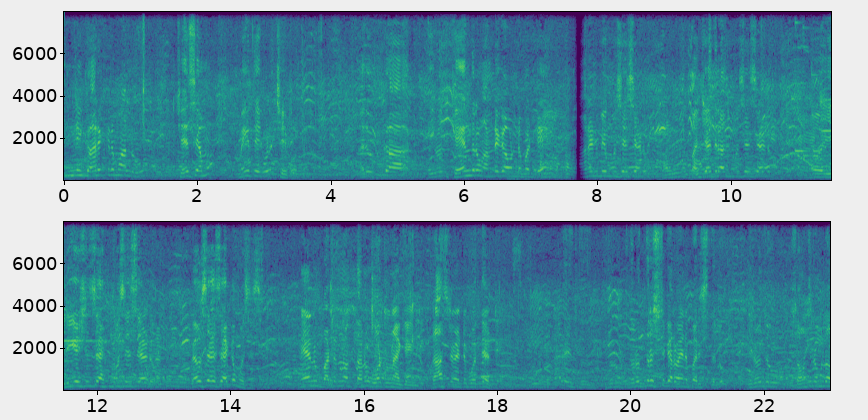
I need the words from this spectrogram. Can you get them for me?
ఇన్ని కార్యక్రమాలు చేసాము మిగతా కూడా చేయబోతున్నాం. అది ఒక్క ఈరోజు కేంద్రం అండగా ఉండబట్టే ఆర్ఎండ్బి మూసేశాడు పంచాయతీరాజ్ మూసేశాడు ఇరిగేషన్ శాఖ మూసేశాడు వ్యవసాయ శాఖ మూసేశాడు. నేను బటన్ నొక్కుతాను ఓట్లు నాకేయండి. రాష్ట్రం ఎట్టిపోతే అట్టే. దురదృష్టకరమైన పరిస్థితులు. ఈరోజు సంవత్సరంలో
